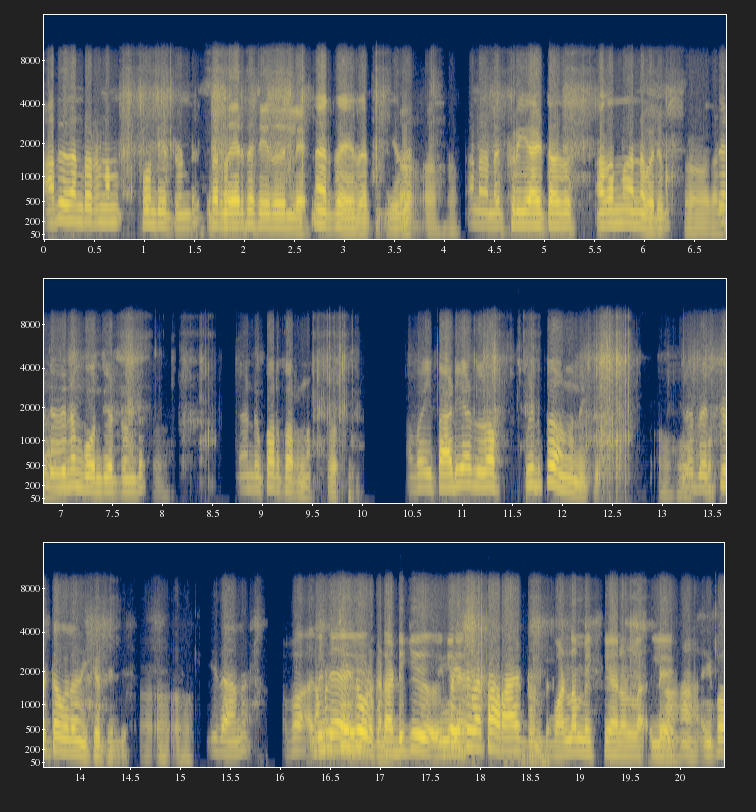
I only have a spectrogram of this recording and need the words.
അത് രണ്ടൊരെണ്ണം പോന്തിയിട്ടുണ്ട്. നേരത്തെ ചെയ്തതില്ലേ? നേരത്തെ ചെയ്തിട്ടുണ്ട് ഇത് കണ്ടാണ്ട് ഫ്രീ ആയിട്ട് അത് അകന്ന് തന്നെ വരും. ഇതിനും പോന്തിയിട്ടുണ്ട്. രണ്ട് പുറത്തൊരെണ്ണം ആ. അപ്പൊ ഈ തടിയായിട്ടുള്ള പിടുത്തം അങ്ങ് നിൽക്കും. വെറ്റിട്ട പോലെ നിൽക്കത്തില്ല? ആ. ഇതാണ് തടിക്ക് ഇത് വെട്ടാറായിട്ടുണ്ട്. വണ്ണം വെക്കാനുള്ള. ഇപ്പൊ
